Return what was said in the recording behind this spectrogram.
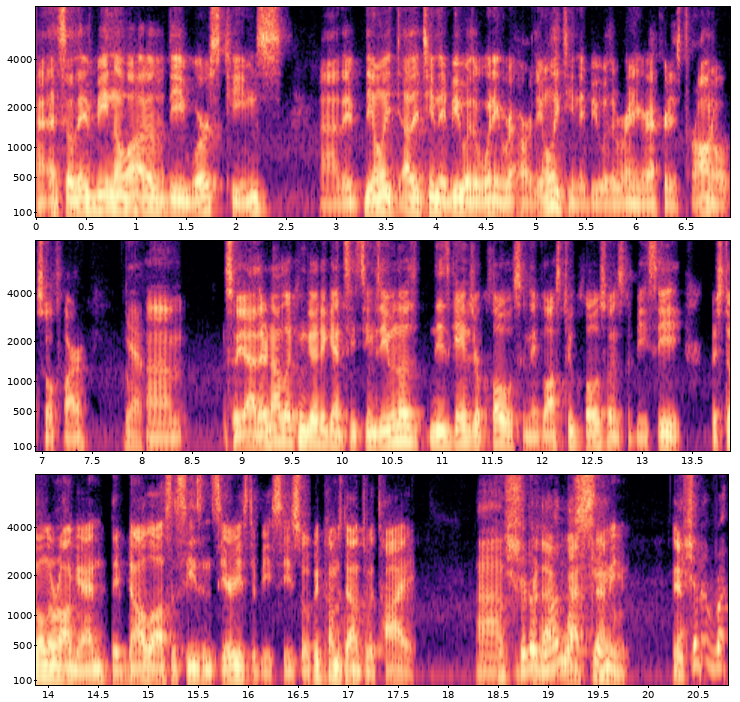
And so they've beaten a lot of the worst teams. Uh, they, the only other team they beat with a winning, re- or the only team they beat with a winning record is Toronto so far. Yeah, Um, so yeah, they're not looking good against these teams, even though these games are close and they've lost two close ones to BC. They're still in the wrong end. They've now lost a season series to BC. So if it comes down to a tie uh, for that West semi, They Yeah. should have.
